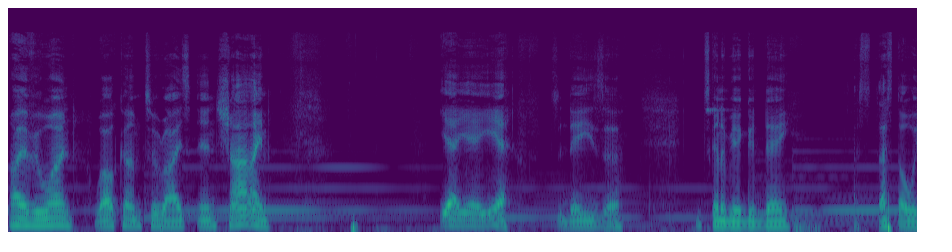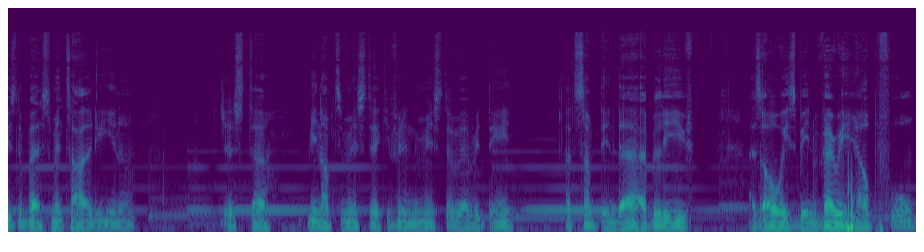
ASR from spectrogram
Hi everyone, welcome to Rise and Shine. Yeah, yeah, yeah. Today's uh it's gonna be a good day. That's that's always the best mentality, you know. Just uh being optimistic even in the midst of everything. That's something that I believe has always been very helpful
